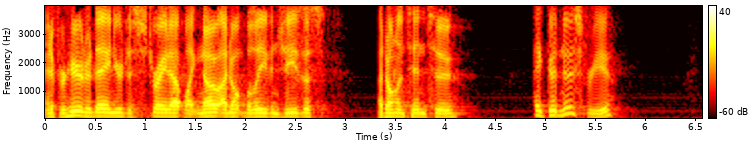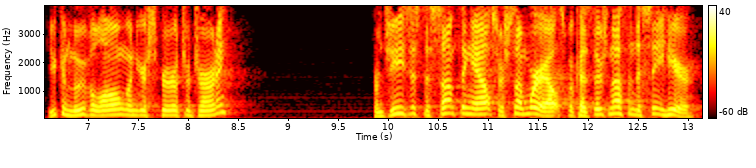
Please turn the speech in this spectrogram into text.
And if you're here today and you're just straight up like, no, I don't believe in Jesus, I don't intend to, hey, good news for you. You can move along on your spiritual journey from Jesus to something else or somewhere else because there's nothing to see here.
